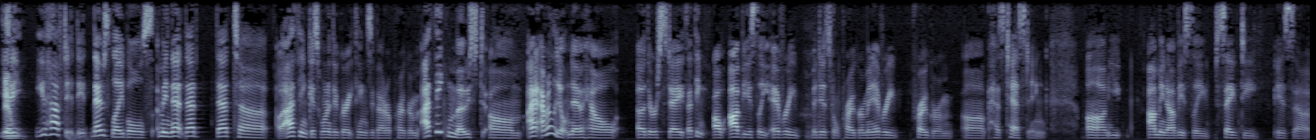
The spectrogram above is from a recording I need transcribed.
yeah And- you have to those labels. I mean that that that uh, I think is one of the great things about our program. I think most. Um, I, I really don't know how other states. I think obviously every medicinal program and every program uh, has testing. Um, you, I mean, obviously safety is. Uh,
